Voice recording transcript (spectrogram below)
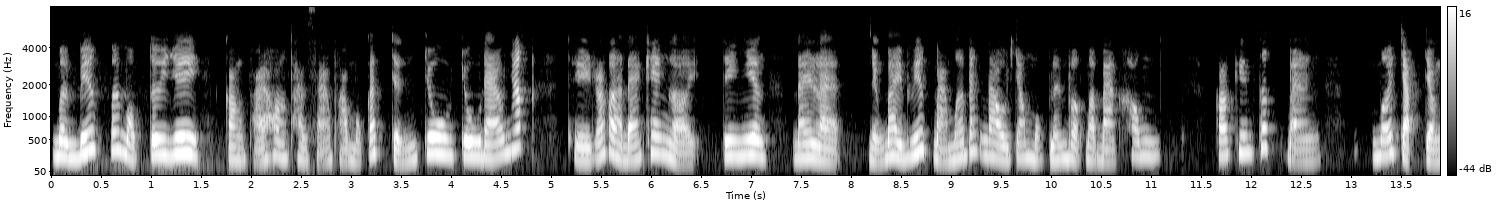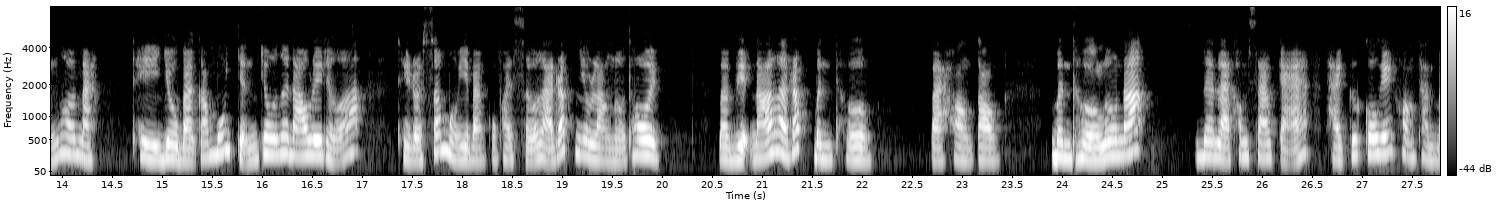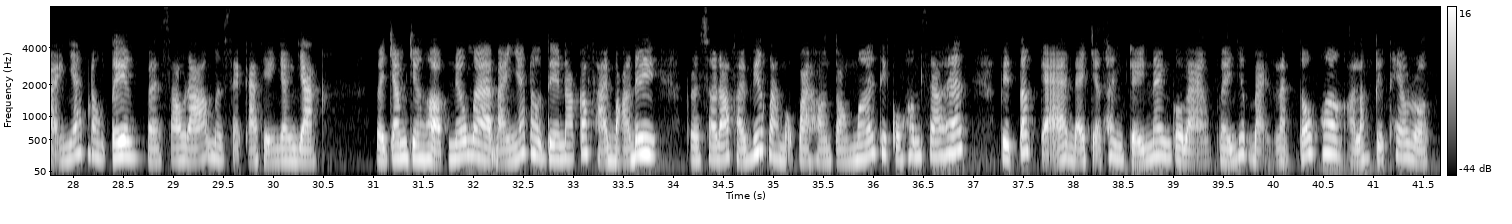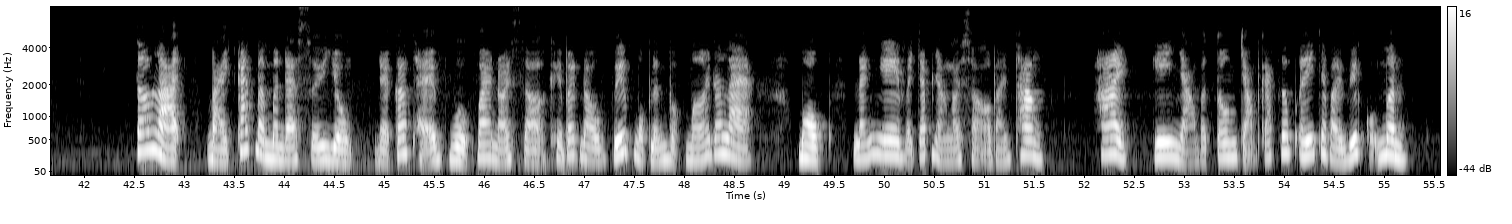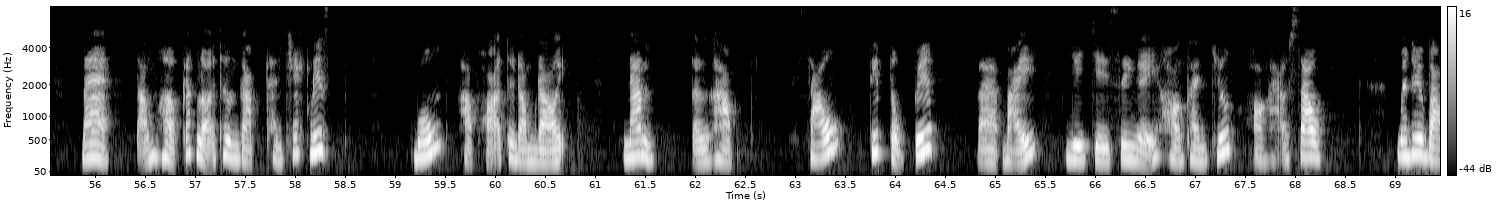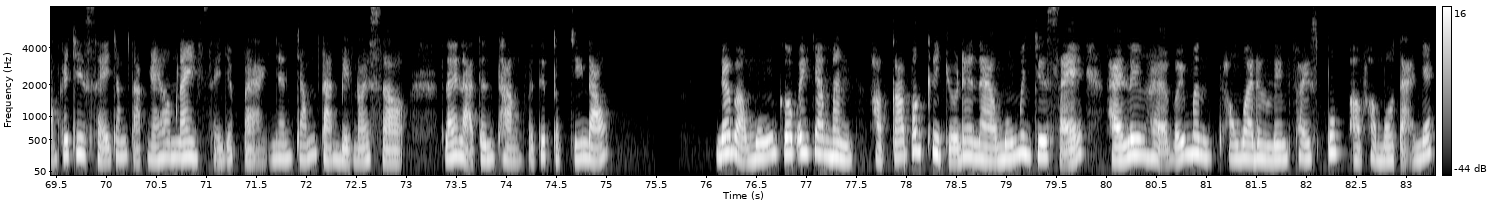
Mình biết với một tư duy cần phải hoàn thành sản phẩm một cách chỉnh chu chu đáo nhất thì rất là đáng khen ngợi. Tuy nhiên, đây là những bài viết bạn mới bắt đầu trong một lĩnh vực mà bạn không có kiến thức, bạn mới chập chững thôi mà. Thì dù bạn có muốn chỉnh chu tới đâu đi nữa thì rồi sớm muộn gì bạn cũng phải sửa lại rất nhiều lần nữa thôi. Và việc đó là rất bình thường và hoàn toàn bình thường luôn đó nên là không sao cả. Hãy cứ cố gắng hoàn thành bản nháp đầu tiên và sau đó mình sẽ cải thiện dần dần. Và trong trường hợp nếu mà bản nháp đầu tiên đó có phải bỏ đi, rồi sau đó phải viết lại một bài hoàn toàn mới thì cũng không sao hết. Vì tất cả đã trở thành kỹ năng của bạn và giúp bạn làm tốt hơn ở lần tiếp theo rồi. Tóm lại bảy cách mà mình đã sử dụng để có thể vượt qua nỗi sợ khi bắt đầu viết một lĩnh vực mới đó là, một, lắng nghe và chấp nhận nỗi sợ ở bản thân. Hai ghi nhận và tôn trọng các góp ý cho bài viết của mình 3. Tổng hợp các lỗi thường gặp thành checklist 4. Học hỏi từ đồng đội 5. Tự học 6. Tiếp tục viết và 7. Duy trì suy nghĩ hoàn thành trước, hoàn hảo sau. Mình hy vọng cái chia sẻ trong tập ngày hôm nay sẽ giúp bạn nhanh chóng tạm biệt nỗi sợ, lấy lại tinh thần và tiếp tục chiến đấu. Nếu bạn muốn góp ý cho mình hoặc có bất kỳ chủ đề nào muốn mình chia sẻ, hãy liên hệ với mình thông qua đường link Facebook ở phần mô tả nhé.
